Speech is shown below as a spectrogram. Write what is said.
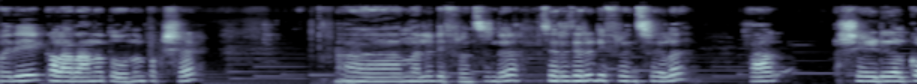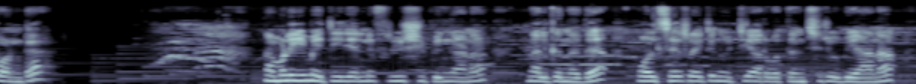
ഒരേ കളറാണെന്ന് തോന്നും. പക്ഷേ നല്ല ഡിഫറൻസ് ഉണ്ട്. ചെറിയ ചെറിയ ഡിഫറൻസുകൾ ആ ഷെയ്ഡുകൾക്കുണ്ട് നമ്മൾ ഈ മെറ്റീരിയലിന് ഫ്രീ ഷിപ്പിംഗ് ആണ് നൽകുന്നത്. ഹോൾസെയിൽ റേറ്റ് നൂറ്റി അറുപത്തഞ്ച് രൂപയാണ്.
